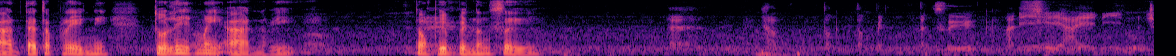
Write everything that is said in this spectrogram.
อ่าน แต่ถ้าเพลงนี่ตัวเลขไม่อ่านนะพี่ต้องพิมพ์เป็นหนังสือเออครับต้องต้องเป็นหนังสือ อันนี้ AI นี่ฉ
